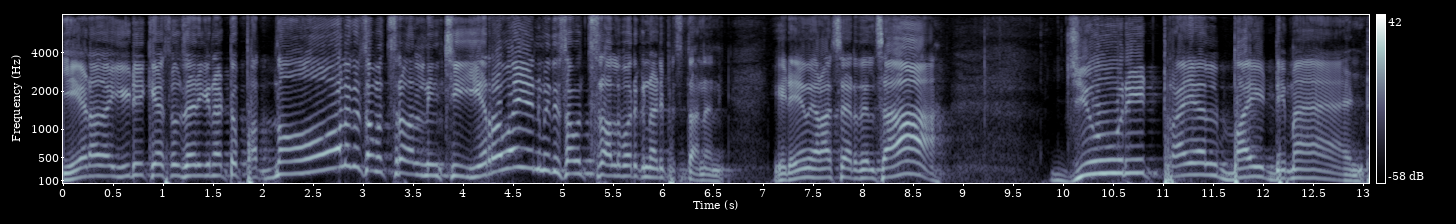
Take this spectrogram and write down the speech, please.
ఏడాది ఈడీ కేసులు జరిగినట్టు పద్నాలుగు సంవత్సరాల నుంచి ఇరవై ఎనిమిది సంవత్సరాల వరకు నడిపిస్తానని. ఈడేమి రాశారు తెలుసా? Jury trial by demand.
